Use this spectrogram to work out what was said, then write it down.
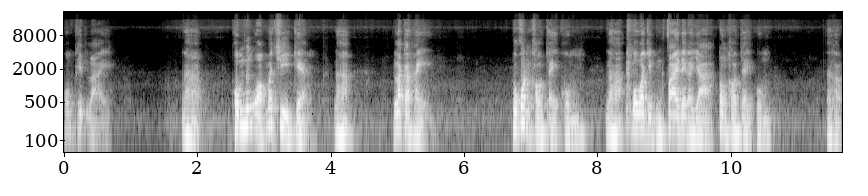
ผมผิดหลายนะฮะผมถึงออกมาชี้แจงนะฮะแล้วก็ให้ทุกคนเข้าใจผมนะฮะบ่ว่าจะเป็นฝ่ายใดก็อยาต้องเข้าใจผมนะครับ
